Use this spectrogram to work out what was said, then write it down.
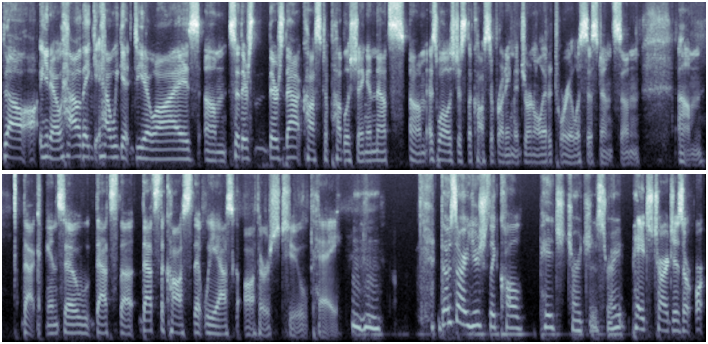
the you know how they get how we get DOIs. Um, so there's there's that cost to publishing, and that's um, as well as just the cost of running the journal, editorial assistance, and um, that. And so that's the that's the cost that we ask authors to pay. Mm-hmm. Those are usually called page charges, right? Page charges or, or,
